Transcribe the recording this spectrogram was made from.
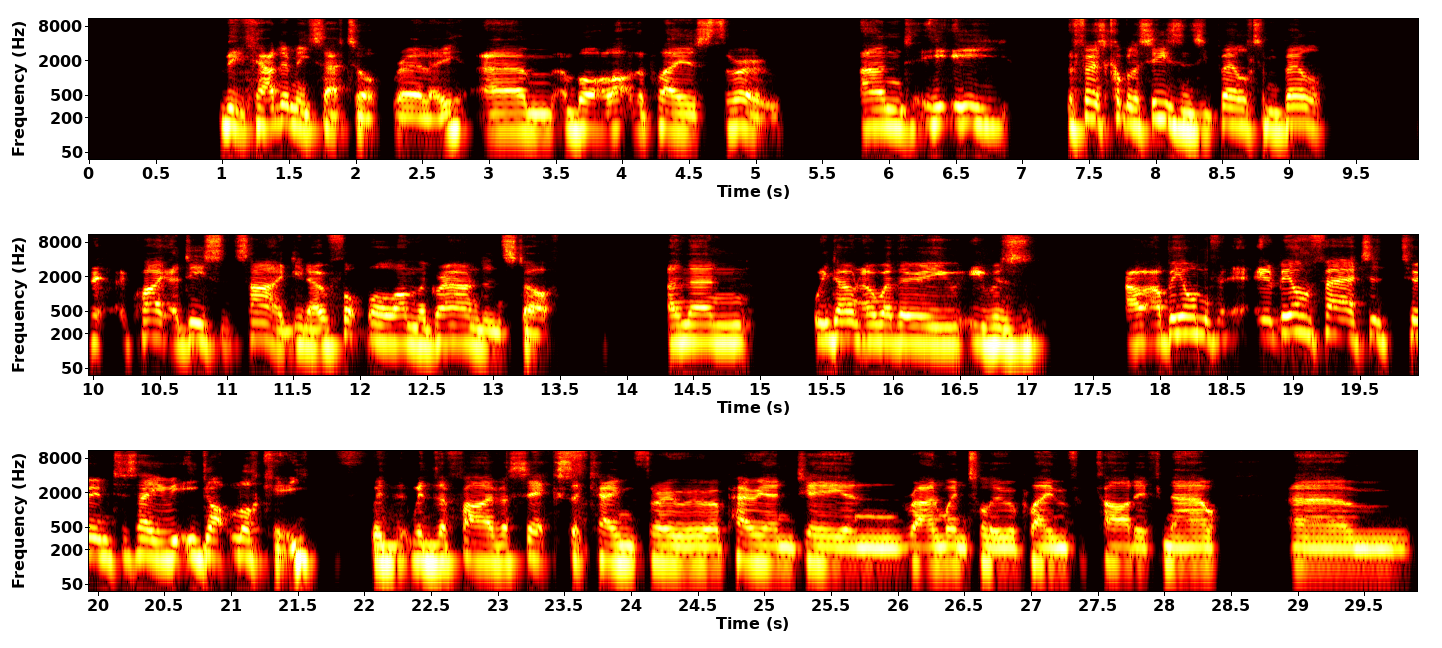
the academy setup, really, um, and brought a lot of the players through. And he, he the first couple of seasons he built and built quite a decent side, you know, football on the ground and stuff. And then we don't know whether he, he was. I'll, I'll be on. It'd be unfair to, to him to say he got lucky with with the five or six that came through. Who were Perry Ng and Ryan Wintle, who are playing for Cardiff now. Um,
